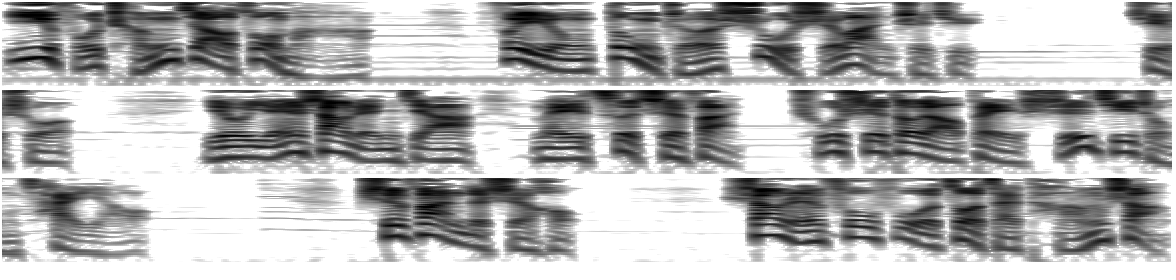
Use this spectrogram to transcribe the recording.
衣服乘轿坐马，费用动辄数十万之巨。据说，有盐商人家每次吃饭，厨师都要备十几种菜肴。吃饭的时候，商人夫妇坐在堂上，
